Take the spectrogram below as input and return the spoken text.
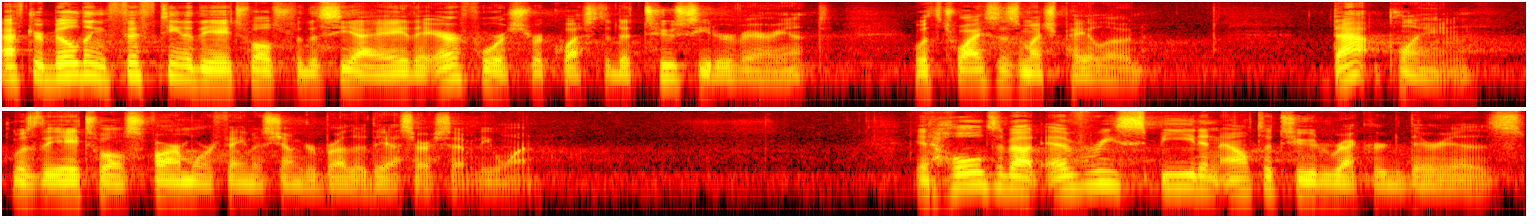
After building 15 of the A 12s for the CIA, the Air Force requested a two seater variant with twice as much payload. That plane was the A 12's far more famous younger brother, the SR 71. It holds about every speed and altitude record there is.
